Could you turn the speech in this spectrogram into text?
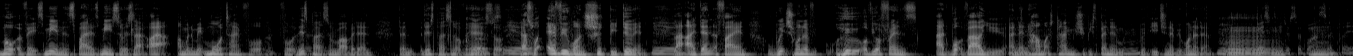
motivates me and inspires me. So it's like I, I'm gonna make more time for for this person rather than than this person Of over here. So yeah. that's what everyone should be doing yeah. like identifying which one of who of your friends add what value and then Mm. how much time you should be spending Mhm. with each and every one of them Mm, Mm, mm, basically mm. just said what I Mm. said but yeah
